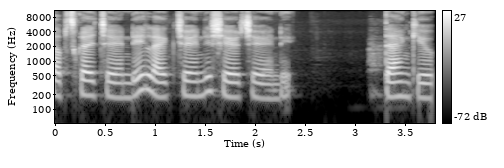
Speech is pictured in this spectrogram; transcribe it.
సబ్స్క్రైబ్ చేయండి లైక్ చేయండి షేర్ చేయండి. Thank you.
